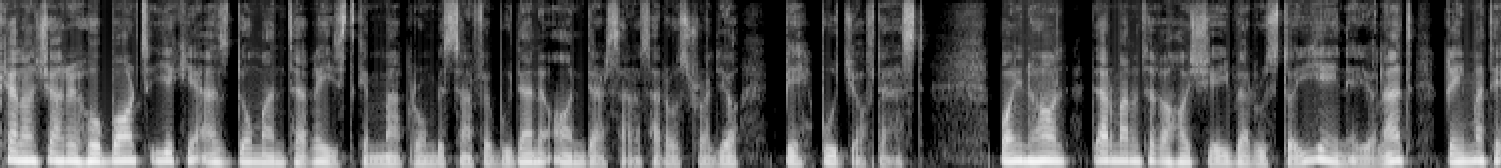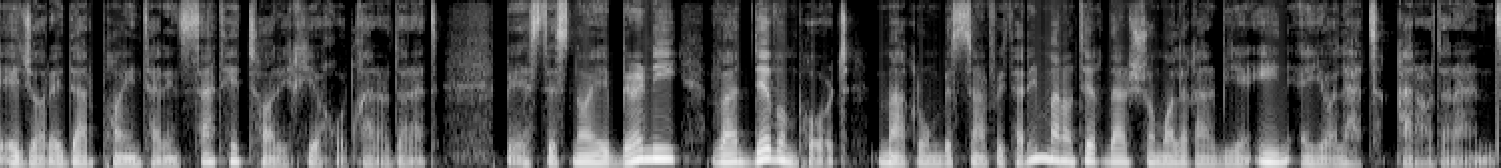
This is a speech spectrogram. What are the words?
کلان شهر هوبارت یکی از دو منطقه است که مقروم به صرف بودن آن در سراسر استرالیا بهبود یافته است. با این حال در مناطق حاشیه‌ای و روستایی این ایالت قیمت اجاره در پایین ترین سطح تاریخی خود قرار دارد به استثنای برنی و دیونپورت مقروم به صرفی ترین مناطق در شمال غربی این ایالت قرار دارند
